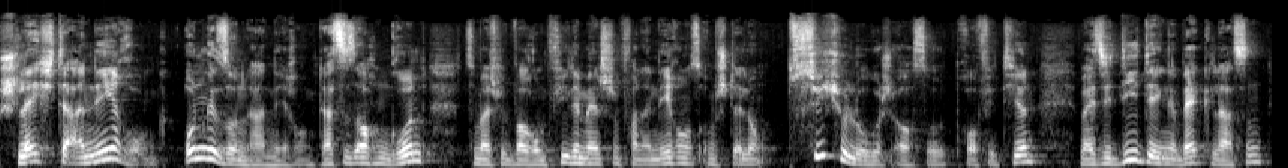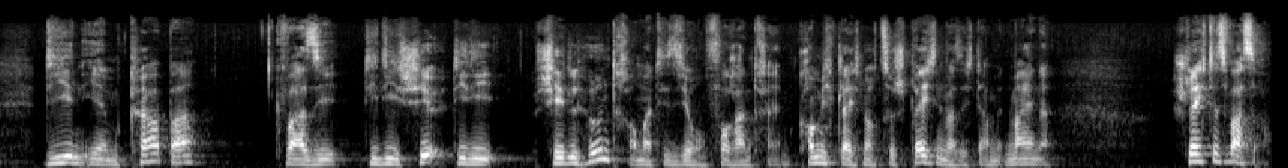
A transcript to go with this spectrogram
Schlechte Ernährung, ungesunde Ernährung. Das ist auch ein Grund, zum Beispiel, warum viele Menschen von Ernährungsumstellung psychologisch auch so profitieren, weil sie die Dinge weglassen, die in ihrem Körper quasi, die die, die, die Schädel-Hirntraumatisierung vorantreiben. Komme ich gleich noch zu sprechen, was ich damit meine. Schlechtes Wasser.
